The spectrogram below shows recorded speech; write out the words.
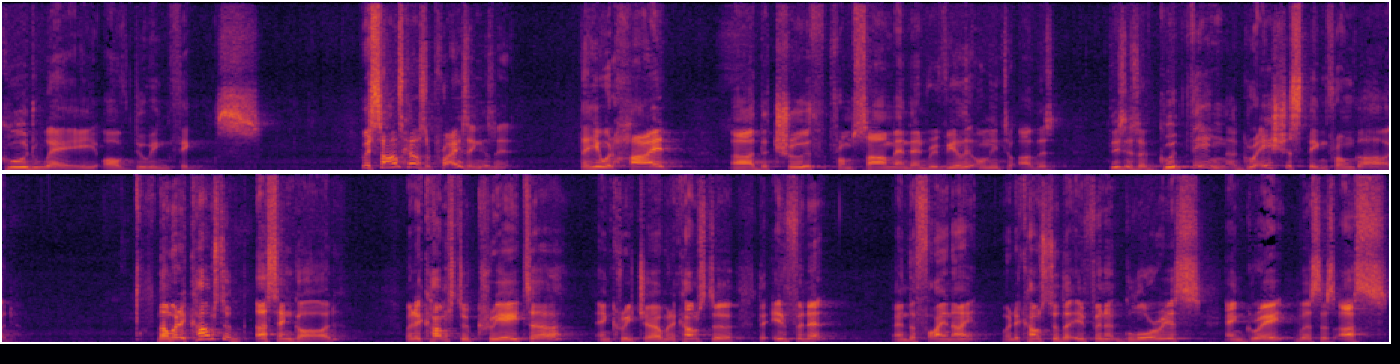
good way of doing things. Which sounds kind of surprising, isn't it? That He would hide uh, the truth from some and then reveal it only to others. This is a good thing, a gracious thing from God. Now, when it comes to us and God, when it comes to creator and creature, when it comes to the infinite and the finite, when it comes to the infinite glorious and great versus us,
